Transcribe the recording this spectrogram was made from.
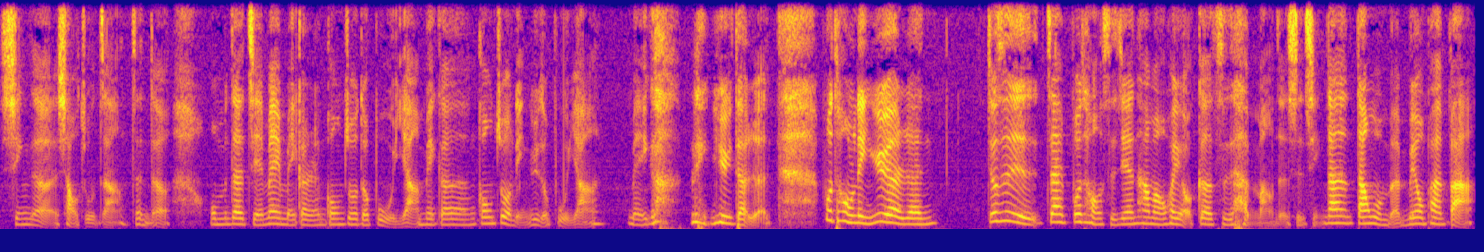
新的小组长，真的，我们的姐妹每个人工作都不一样，每个人工作领域都不一样，每一个 领域的人，不同领域的人。就是在不同时间，他们会有各自很忙的事情。但当我们没有办法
